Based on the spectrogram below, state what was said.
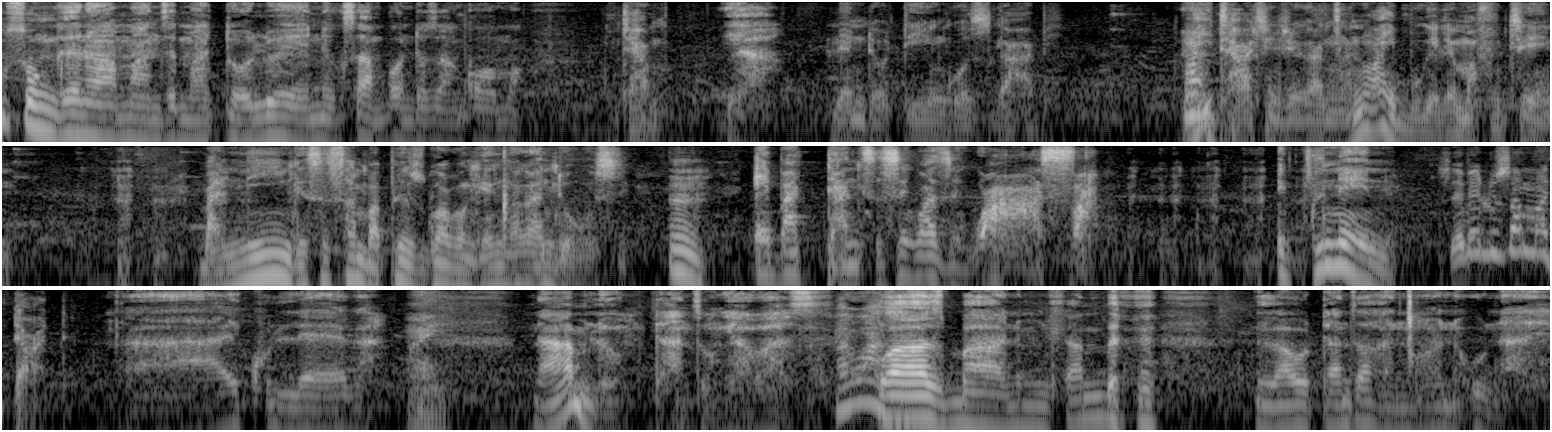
usungena amanzi emadolweni kusampondo zankomo mthambo ya. le ndoda iyingozi kabi. Ayithathe nje kancane wayibukele emafutheni. Baningi sesihamba phezulu kwabo ngenxa kandosi. Ebadansi kwaze kwasa. Ekugcineni sebelusa amadada. Hayi khuleka hayi. Nami lo mdanso ngiyawazi. Awazi? wazi bani mhlambe ngawudansa kangcono kunaye.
